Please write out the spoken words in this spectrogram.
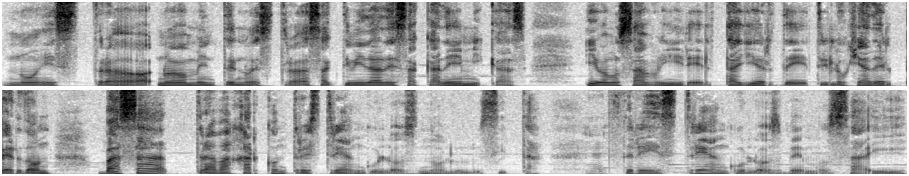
nuestra, nuevamente nuestras actividades académicas y vamos a abrir el taller de Trilogía del Perdón. Vas a trabajar con tres triángulos, ¿no, Lulucita? Tres triángulos vemos ahí,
